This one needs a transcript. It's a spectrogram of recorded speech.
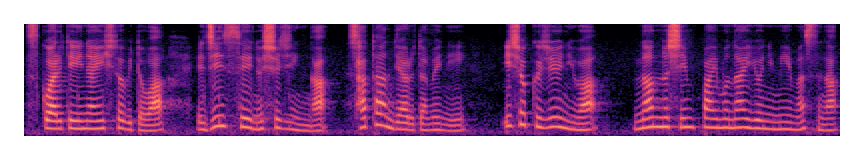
救われていない人々は人生の主人がサタンであるために衣食住には何の心配もないように見えますが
